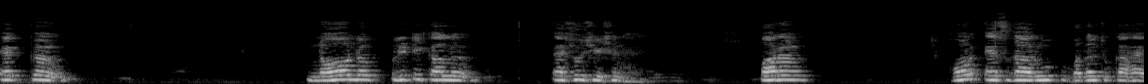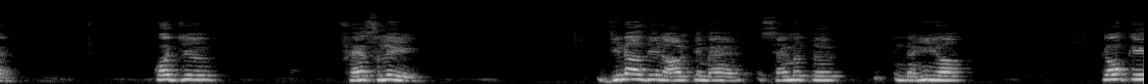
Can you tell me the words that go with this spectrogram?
ਇੱਕ ਨਾਨ ਪੋਲੀਟੀਕਲ ਐਸੋਸੀਏਸ਼ਨ ਹੈ। ਪਰ ਹੁਣ ਇਸ ਦਾ ਰੂਪ ਬਦਲ ਚੁੱਕਾ ਹੈ। ਕੁਝ ਫੈਸਲੇ ਜਿਨ੍ਹਾਂ ਦੇ ਨਾਲ ਕਿ ਮੈਂ ਸਹਿਮਤ ਨਹੀਂ ਹਾਂ, ਕਿਉਂਕਿ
